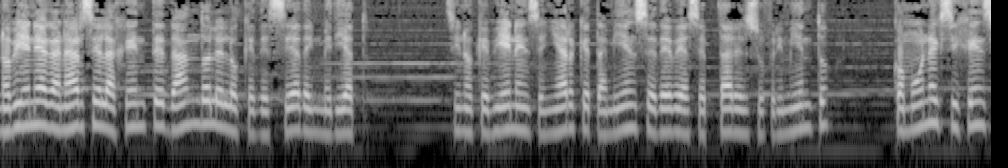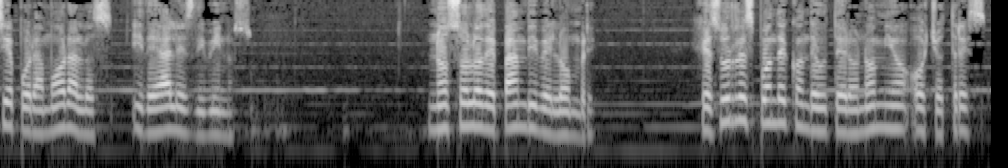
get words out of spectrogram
no viene a ganarse a la gente dándole lo que desea de inmediato, sino que viene a enseñar que también se debe aceptar el sufrimiento como una exigencia por amor a los ideales divinos. No solo de pan vive el hombre. Jesús responde con Deuteronomio 8.3.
